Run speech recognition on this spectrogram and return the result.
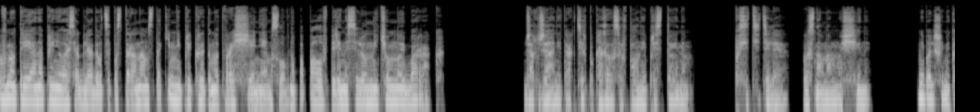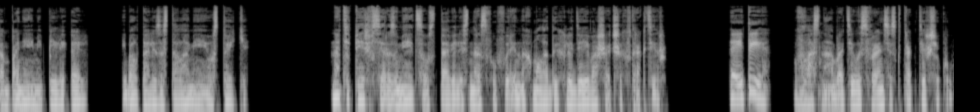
Внутри она принялась оглядываться по сторонам с таким неприкрытым отвращением, словно попала в перенаселенный чумной барак. Джорджиане трактир показался вполне пристойным. Посетители, в основном мужчины, небольшими компаниями пили эль и болтали за столами и у стойки. Но теперь все, разумеется, уставились на расфуфыренных молодых людей, вошедших в трактир. «Эй, ты!» — властно обратилась Фрэнсис к трактирщику.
